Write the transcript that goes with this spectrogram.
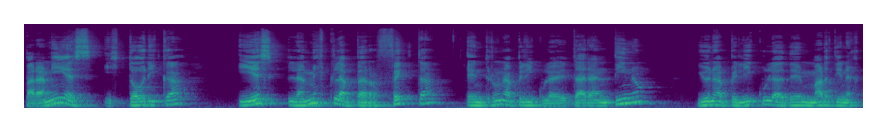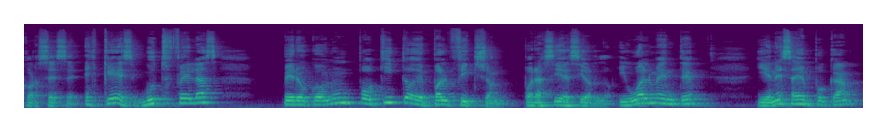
para mí es histórica y es la mezcla perfecta entre una película de Tarantino y una película de Martin Scorsese. Es que es Goodfellas, pero con un poquito de Pulp Fiction, por así decirlo. Igualmente, y en esa época,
